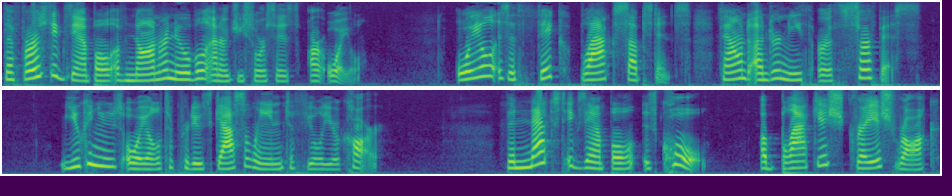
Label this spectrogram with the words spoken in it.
The first example of non renewable energy sources are oil. Oil is a thick black substance found underneath Earth's surface. You can use oil to produce gasoline to fuel your car. The next example is coal, a blackish grayish rock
